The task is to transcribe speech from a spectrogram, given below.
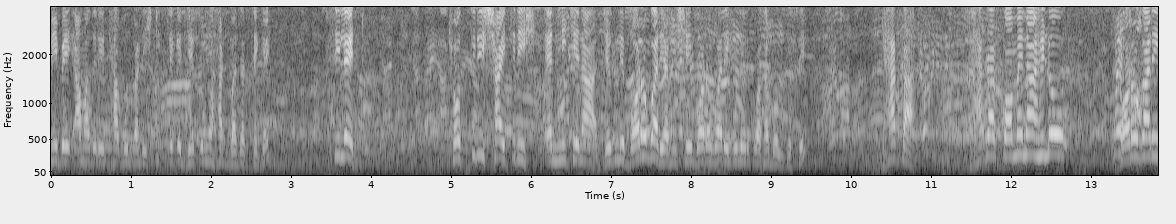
নেবে আমাদের এই ঠাকুরগাঁ ডিস্ট্রিক্ট থেকে যে কোনো হাটবাজার থেকে। সিলেট ছত্রিশ সাঁত্রিশ এর নিচে না যেগুলি বড় গাড়ি আমি সেই বড় গাড়িগুলির কথা বলতেছি। ঢাকা ঢাকা কমে না হলেও বড় গাড়ি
